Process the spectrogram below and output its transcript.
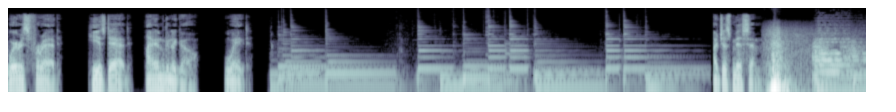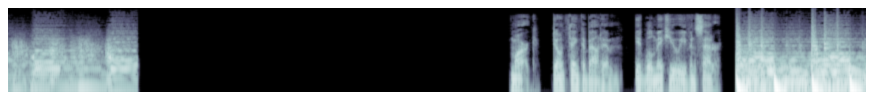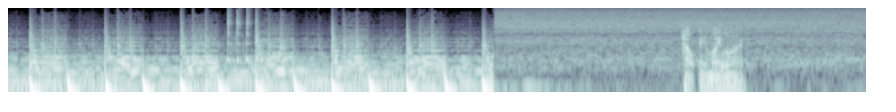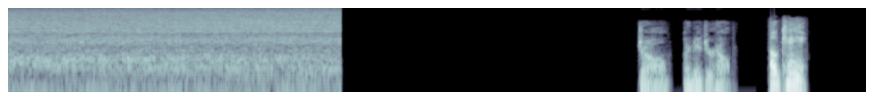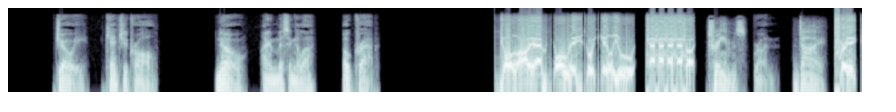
Where is Fred? He is dead, I am gonna go. Wait. I just miss him. Mark, don't think about him, it will make you even sadder. How am I alive? Joel, I need your help. Okay. Joey, can't you crawl? No, I am missing a Ella. Oh crap. Joel, I am going to kill you. Treams. Run. Die. Freak.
